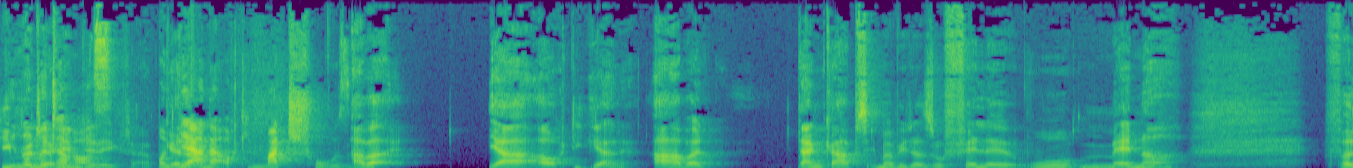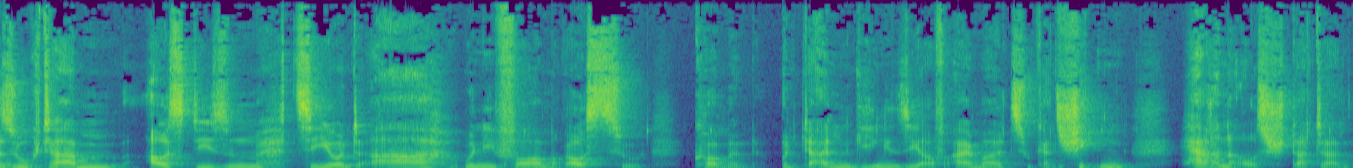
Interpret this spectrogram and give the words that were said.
Die ihre Mütter Mütter raus. hingelegt haben. Und Genau. gerne auch die Matschhosen. Aber ja, auch die gerne. Aber dann gab es immer wieder so Fälle, wo Männer versucht haben, aus diesem C&A-Uniform rauszukommen. Und dann gingen sie auf einmal zu ganz schicken Herrenausstattern.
